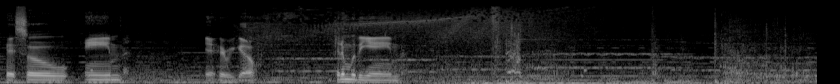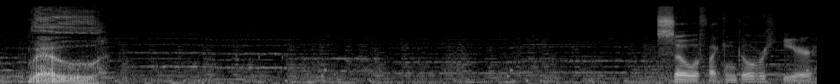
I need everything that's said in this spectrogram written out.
Okay, so aim. Yeah, here we go. Hit him with the aim. Row. So if I can go over here,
